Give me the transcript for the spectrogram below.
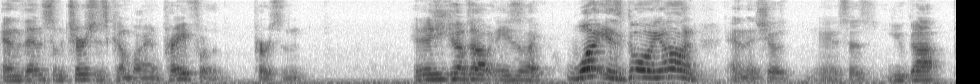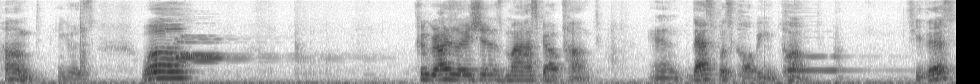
And then some churches come by and pray for the person. And then he comes out and he's like, what is going on? And then shows, and it says, you got punked. He goes, well, congratulations, my ass got punked. And that's what's called being punked. See this?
